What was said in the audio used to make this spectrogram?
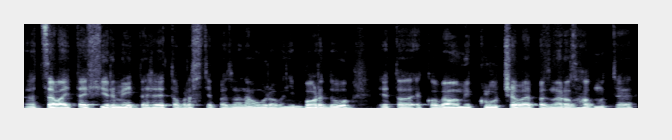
e, celej tej firmy, takže je to proste povedzme na úrovni boardu, je to ako veľmi kľúčové povedzme rozhodnutie,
